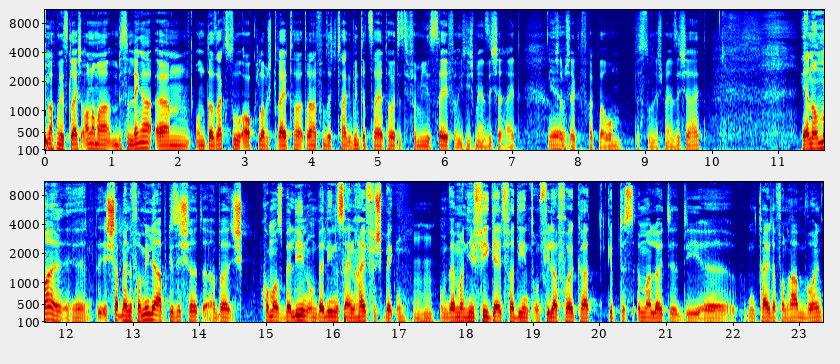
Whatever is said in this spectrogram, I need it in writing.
machen wir jetzt gleich auch nochmal ein bisschen länger. Ähm, und da sagst du auch, glaube ich, drei Ta 365 Tage Winterzeit, heute ist die Familie safe und ich nicht mehr in Sicherheit. Ich Ja. habe mich halt gefragt, warum bist du nicht mehr in Sicherheit? Ja, normal. Ich habe meine Familie abgesichert, aber ich komme aus Berlin und Berlin ist ein Haifischbecken. Und wenn man hier viel Geld verdient und viel Erfolg hat, gibt es immer Leute, die äh, einen Teil davon haben wollen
